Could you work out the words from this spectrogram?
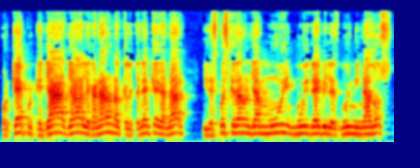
¿Por qué? Porque ya, ya le ganaron al que le tenían que ganar y después quedaron ya muy, muy débiles, muy minados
